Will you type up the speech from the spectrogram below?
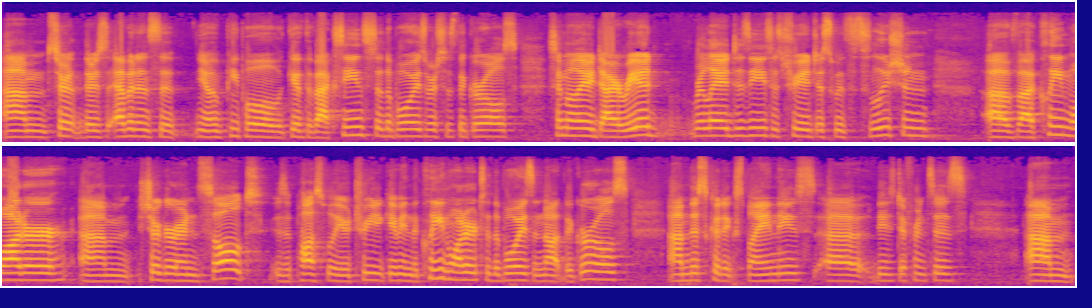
Um, so there's evidence that you know people give the vaccines to the boys versus the girls. Similarly, diarrhea-related disease is treated just with solution of uh, clean water, um, sugar, and salt. Is it possible you're treating, giving the clean water to the boys and not the girls? Um, this could explain these, uh, these differences. Um,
